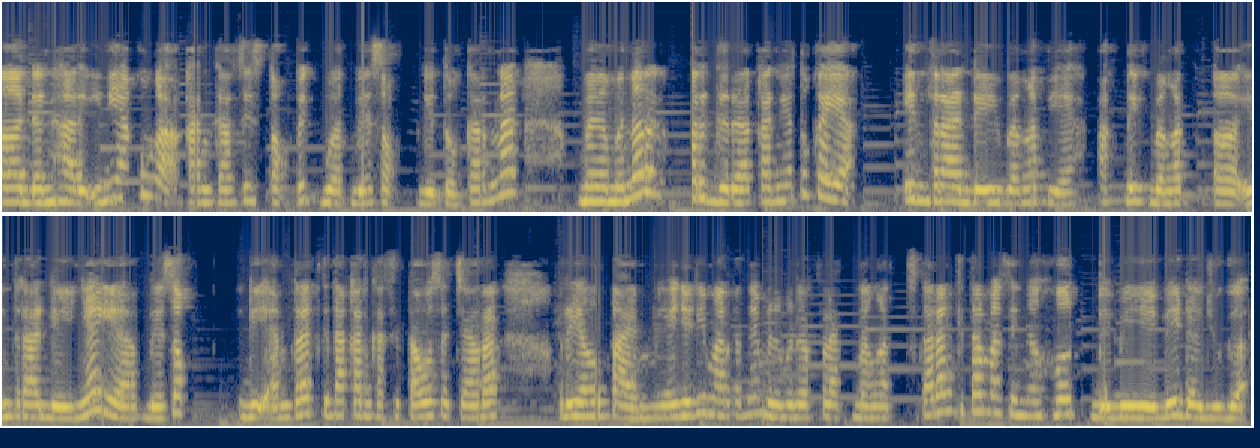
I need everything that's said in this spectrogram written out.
uh, dan hari ini aku nggak akan kasih stock pick buat besok gitu. Karena benar-benar pergerakannya tuh kayak intraday banget ya aktif banget uh, intradaynya ya besok di Mtrade kita akan kasih tahu secara real time ya. Jadi marketnya benar-benar flat banget. Sekarang kita masih ngehold BBYB dan juga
